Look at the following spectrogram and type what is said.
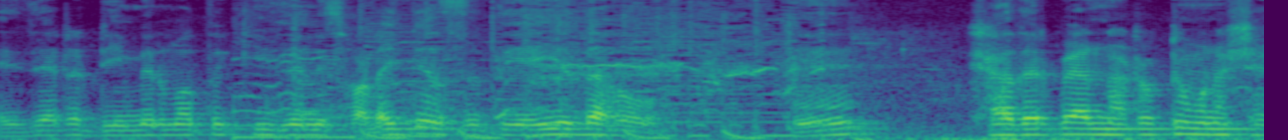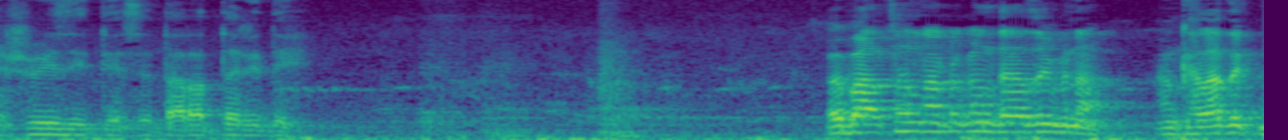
এই যে একটা ডিমের মতো কি জানি ছড়াইতে আছে তুই এই দেখো। হ্যাঁ? সাদের পেয়ার নাটকটা মনে শেষ হয়ে যেতেছে তাড়াতাড়ি দে। ওই বালছাল নাটক দেওয়া যাবে না আমি খেলা দেখব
